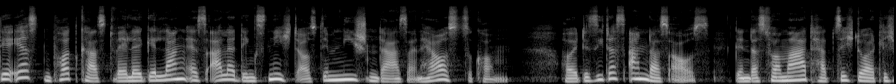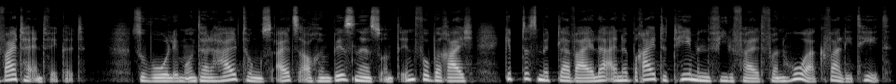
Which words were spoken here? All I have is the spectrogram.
Der ersten Podcast-Welle gelang es allerdings nicht, aus dem Nischendasein herauszukommen. Heute sieht das anders aus, denn das Format hat sich deutlich weiterentwickelt. Sowohl im Unterhaltungs- als auch im Business- und Infobereich gibt es mittlerweile eine breite Themenvielfalt von hoher Qualität.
